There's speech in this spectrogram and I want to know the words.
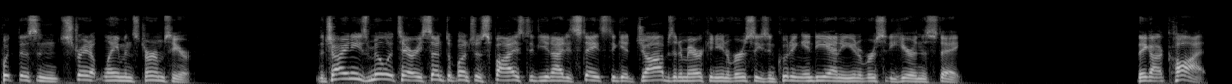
put this in straight up layman's terms here. The Chinese military sent a bunch of spies to the United States to get jobs at American universities, including Indiana University here in the state. They got caught.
